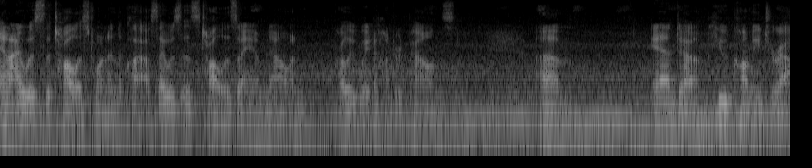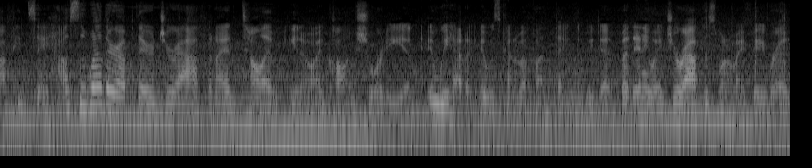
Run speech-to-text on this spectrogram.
And I was the tallest one in the class. I was as tall as I am now and probably weighed 100 pounds. Um, and um, he would call me Giraffe. He'd say, "How's the weather up there, Giraffe?" And I'd tell him, you know, I'd call him Shorty, and it, we had a, it was kind of a fun thing that we did. But anyway, Giraffe is one of my favorite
